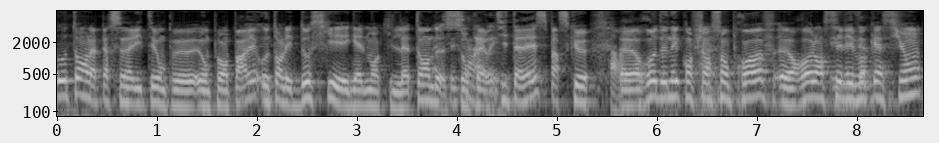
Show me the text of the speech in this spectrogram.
autant la personnalité, on peut, on peut en parler, autant les dossiers également qui l'attendent c'est sont ça, quand même oui. titanesques parce que euh, redonner confiance aux profs, euh, relancer les Évidemment. vocations,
